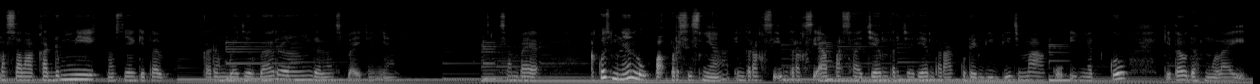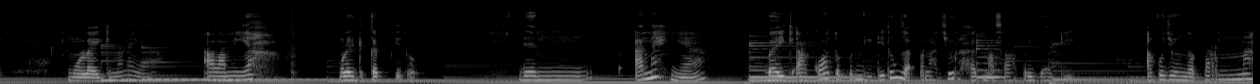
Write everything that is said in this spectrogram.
masalah akademik. Maksudnya kita kadang belajar bareng dan lain sebagainya. Sampai aku sebenarnya lupa persisnya interaksi-interaksi apa saja yang terjadi antara aku dan Didi cuma aku ingetku kita udah mulai mulai gimana ya alamiah mulai deket gitu. Dan anehnya baik aku ataupun Didi tuh nggak pernah curhat masalah pribadi. Aku juga nggak pernah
